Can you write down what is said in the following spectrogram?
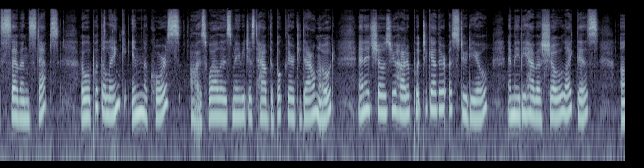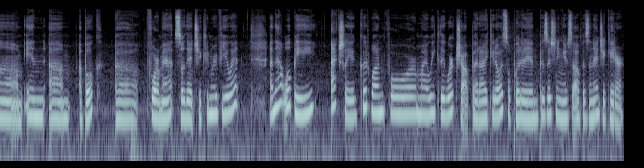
seven steps. I will put the link in the course uh, as well as maybe just have the book there to download. And it shows you how to put together a studio and maybe have a show like this um, in um, a book uh, format so that you can review it. And that will be actually a good one for my weekly workshop, but I could also put it in positioning yourself as an educator.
